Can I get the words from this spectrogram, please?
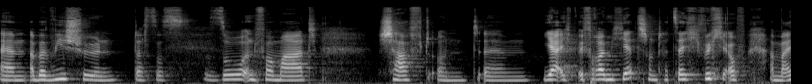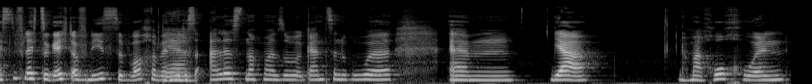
Ähm, aber wie schön, dass das so ein Format schafft. Und ähm, ja, ich, ich freue mich jetzt schon tatsächlich wirklich auf, am meisten vielleicht sogar echt auf nächste Woche, wenn ja. wir das alles nochmal so ganz in Ruhe, ähm, ja, nochmal hochholen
